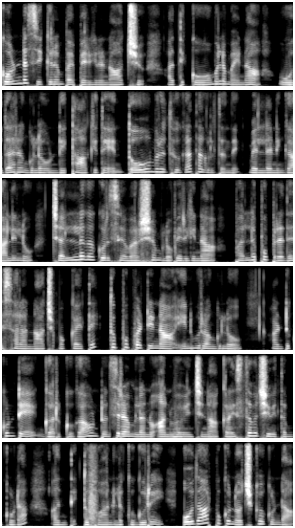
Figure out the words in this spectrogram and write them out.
కొండ శిఖరంపై పెరిగిన నాచు అతి కోమలమైన ఊదా రంగులో ఉండి తాకితే ఎంతో మృదుగా తగులుతుంది. మెల్లని గాలిలో చల్లగా కురిసే వర్షంలో పెరిగిన పల్లపు ప్రదేశాల నాచు మొక్క అయితే తుప్పు పట్టిన ఇనుము రంగులో అంటుకుంటే గరుకుగా ఉంటుంది. శ్రమలను అనుభవించిన క్రైస్తవ జీవితం కూడా అంతే. తుఫానులకు గురై ఓదార్పుకు నొచ్చుకోకుండా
